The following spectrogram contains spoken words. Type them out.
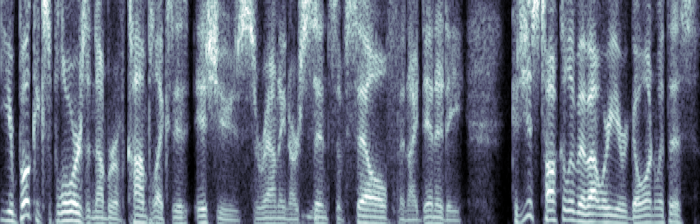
Your book explores a number of complex I- issues surrounding our mm-hmm. sense of self and identity. Could you just talk a little bit about where you were going with this?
